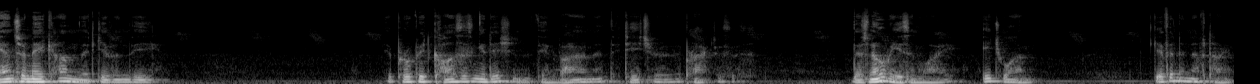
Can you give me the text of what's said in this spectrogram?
The answer may come that given the appropriate causes and conditions, the environment, the teacher, the practices, there's no reason why each one, given enough time,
